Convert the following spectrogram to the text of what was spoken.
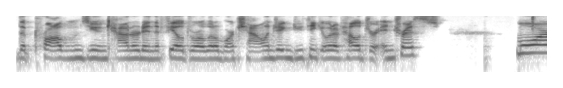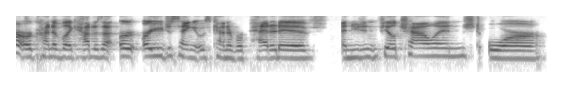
the problems you encountered in the field were a little more challenging, do you think it would have held your interest more or kind of like how does that or are you just saying it was kind of repetitive and you didn't feel challenged or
